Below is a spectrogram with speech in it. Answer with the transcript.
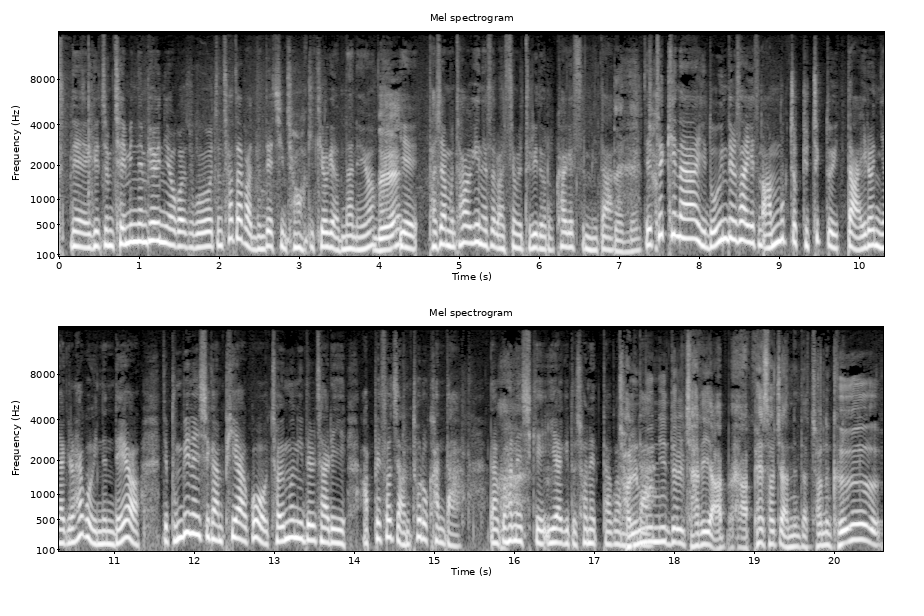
네, 이게 좀 재밌는 표현이어가지고 좀 찾아봤는데 지금 정확히 기억이 안 나네요. 네. 예, 다시 한번 확인해서 말씀을 드리도록 하겠습니다. 네, 네. 이제 특히나 이 노인들 사이에서는 암묵적 규칙도 있다 이런 이야기를 하고 있는데요. 이제 붐비는 시간 피하고 젊은이들 자리 앞에 서지 않도록 한다. 라고 하는 식의 이야기도 전했다고 합니다. 젊은이들 자리 앞, 앞에 서지 않는다. 저는 그,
